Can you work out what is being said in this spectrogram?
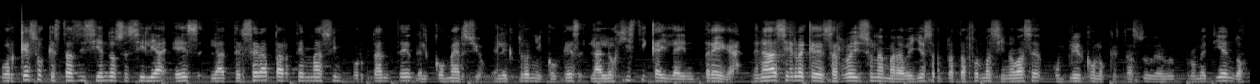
porque eso que estás diciendo Cecilia es la tercera parte más importante del comercio electrónico, que es la logística y la entrega. De nada sirve que desarrolles una maravillosa plataforma si no vas a cumplir con lo que estás prometiendo.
